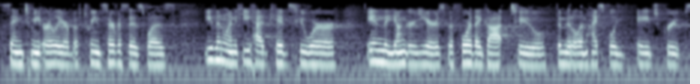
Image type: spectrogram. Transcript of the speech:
saying to me earlier between services was even when he had kids who were in the younger years before they got to the middle and high school age groups,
